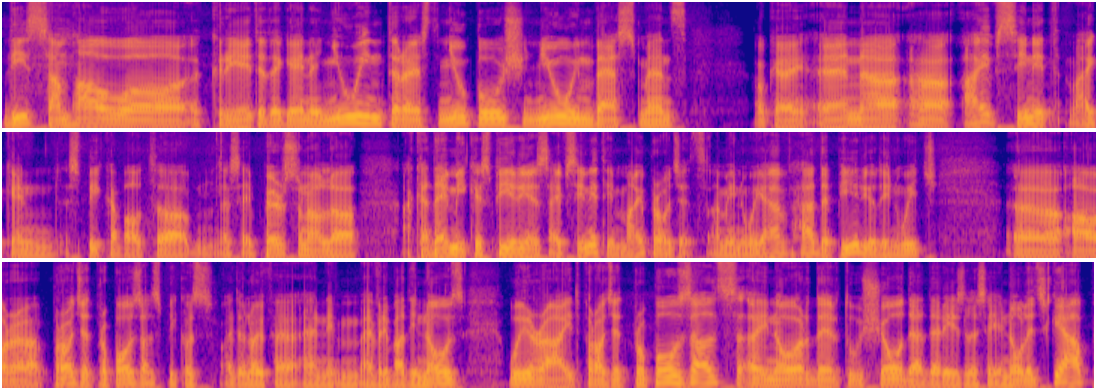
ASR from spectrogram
this somehow created again a new interest, new push, new investments. Okay, and uh, uh, I've seen it. I can speak about uh, let's say personal academic experience, I've seen it in my projects. I mean, we have had a period in which uh, our uh, project proposals, because I don't know if uh, and everybody knows, we write project proposals uh, in order to show that there is, let's say, a knowledge gap.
